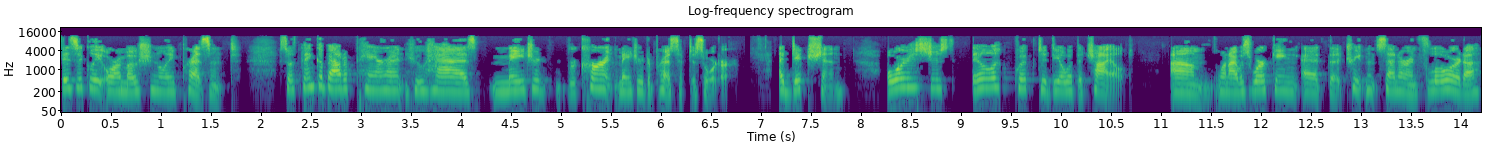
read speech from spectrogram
physically or emotionally present. So think about a parent who has major recurrent major depressive disorder addiction or is just ill-equipped to deal with a child. Um, when i was working at the treatment center in florida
